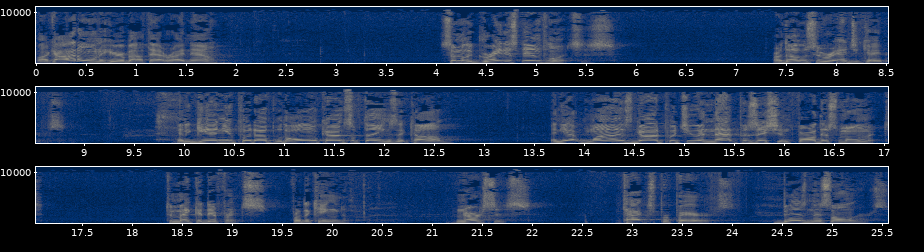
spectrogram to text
Like, I don't want to hear about that right now. Some of the greatest influences are those who are educators. And again, you put up with all kinds of things that come. And yet, why has God put you in that position for this moment? To make a difference for the kingdom. Nurses, tax preparers, business owners,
